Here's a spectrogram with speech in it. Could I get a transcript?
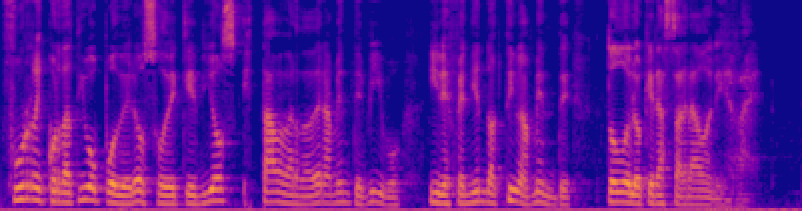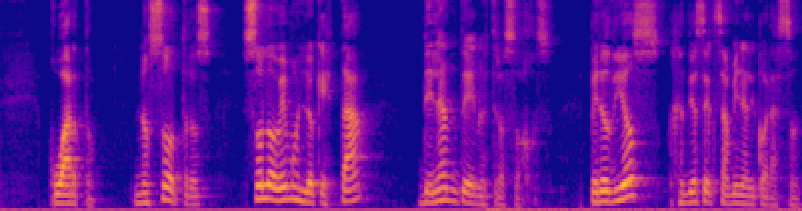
fue un recordativo poderoso de que Dios estaba verdaderamente vivo y defendiendo activamente todo lo que era sagrado en Israel. Cuarto, nosotros solo vemos lo que está delante de nuestros ojos. Pero Dios, Dios examina el corazón.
